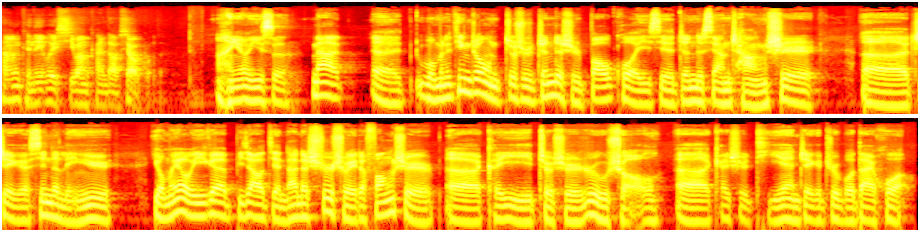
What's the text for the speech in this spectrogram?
他们肯定会希望看到效果的。很有意思。那呃，我们的听众就是真的是包括一些真的想尝试呃这个新的领域，有没有一个比较简单的试水的方式？呃，可以就是入手呃开始体验这个直播带货。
